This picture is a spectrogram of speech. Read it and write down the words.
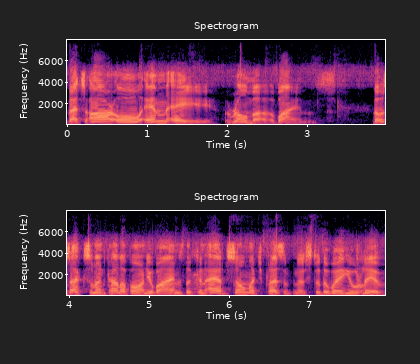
That's R O M A, Roma Wines. Those excellent California wines that can add so much pleasantness to the way you live,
